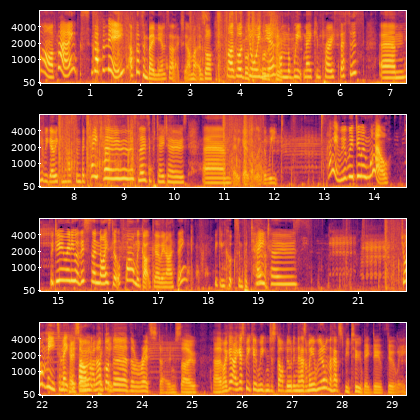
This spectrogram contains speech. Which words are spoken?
Oh, thanks. Is that for me? I've got some bone meal as well, actually. I might as well, might as well join you on the wheat making processes. Um, here we go. We can have some potatoes, loads of potatoes. Um, there we go. Got loads of wheat. Hey, we, we're doing well. We're doing really well. This is a nice little farm we got going. I think we can cook some potatoes. Do you want me to make okay, the so farm look and I've got the the redstone. So um, I, guess, I guess we can we can just start building the house. I mean, we don't want the house to be too big, do do we?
